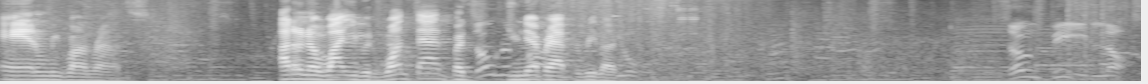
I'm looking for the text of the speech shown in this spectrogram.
and rerun rounds. I don't know why you would want that, but you never have to reload. Zone B lost.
